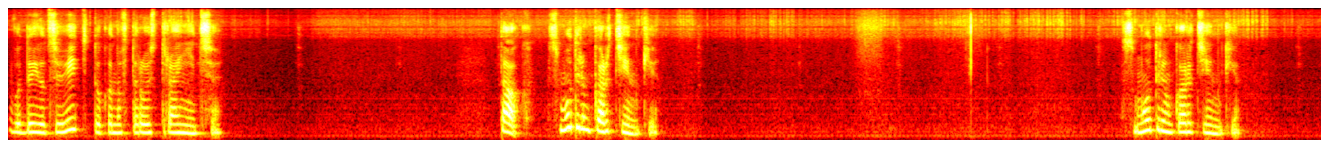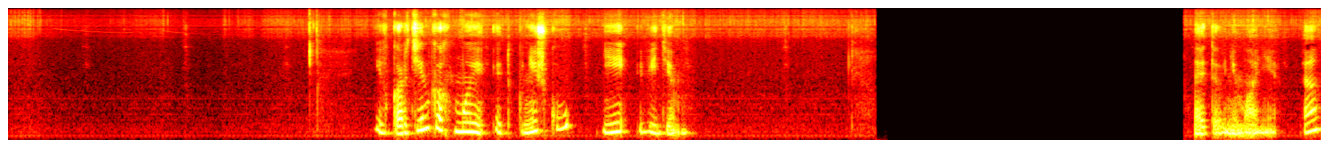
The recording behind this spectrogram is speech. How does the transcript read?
выдается, видите, только на второй странице. Так, смотрим картинки. Смотрим картинки. И в картинках мы эту книжку не видим. На это внимание. Да?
